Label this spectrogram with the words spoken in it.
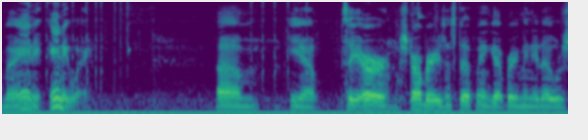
But any anyway, um, yeah. See, our strawberries and stuff, we ain't got very many of those.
